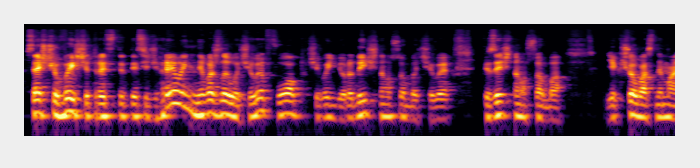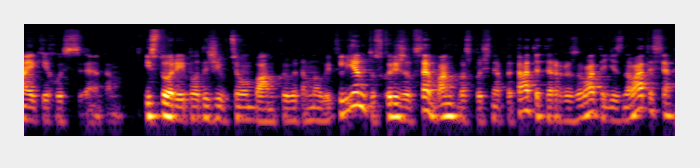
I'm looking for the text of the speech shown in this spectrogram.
Все, що вище 30 тисяч гривень, неважливо, чи ви ФОП, чи ви юридична особа, чи ви фізична особа. Якщо у вас немає якихось е, там історії платежів в цьому банку, і ви там новий клієнт, то скоріш за все банк вас почне питати, тероризувати, дізнаватися.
